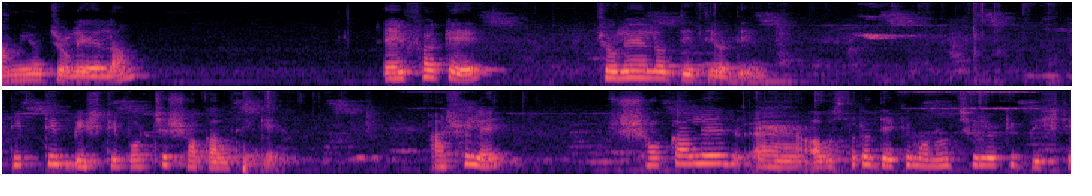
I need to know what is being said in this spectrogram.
আমিও চলে এলাম। এই ফাঁকে চলে এলো দ্বিতীয় দিন। টিপ টিপ বৃষ্টি পড়ছে সকাল থেকে। আসলে সকালের অবস্থাটা দেখে মনে হচ্ছিল কি বৃষ্টি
